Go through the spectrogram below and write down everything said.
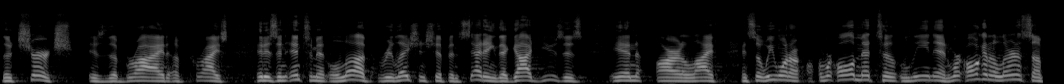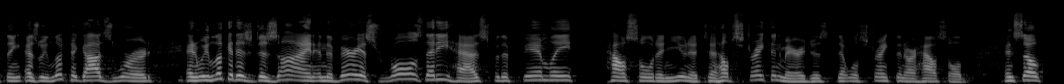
The church is the bride of Christ. It is an intimate love relationship and setting that God uses in our life. And so we want to, we're all meant to lean in. We're all going to learn something as we look to God's word and we look at his design and the various roles that he has for the family household and unit to help strengthen marriages that will strengthen our household. And so,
